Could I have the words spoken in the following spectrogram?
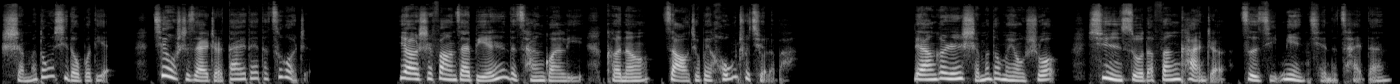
什么东西都不点，就是在这儿呆呆的坐着。要是放在别人的餐馆里，可能早就被轰出去了吧。两个人什么都没有说，迅速的翻看着自己面前的菜单。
